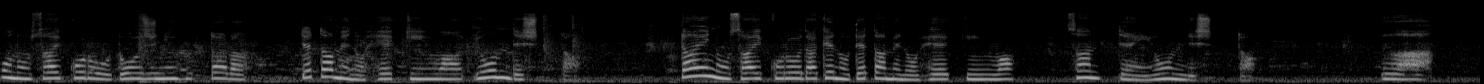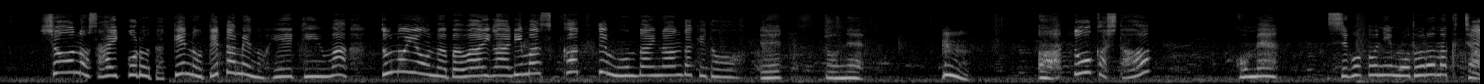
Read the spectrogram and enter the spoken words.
個のサイコロを同時に振ったら出た目の平均は4でした。大のサイコロだけの出た目の平均は3.4でした。うわ。小のサイコロだけの出た目の平均はどのような場合がありますかって問題なんだけど。えっとね。あどうかした？ごめん。仕事に戻らなくちゃ。えー、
